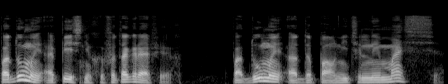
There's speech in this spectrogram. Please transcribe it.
Подумай о песнях и фотографиях. Подумай о дополнительной массе.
